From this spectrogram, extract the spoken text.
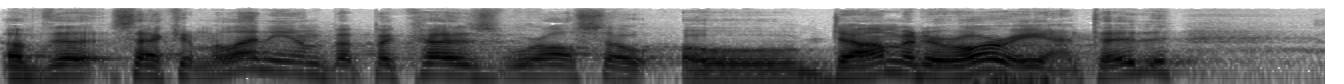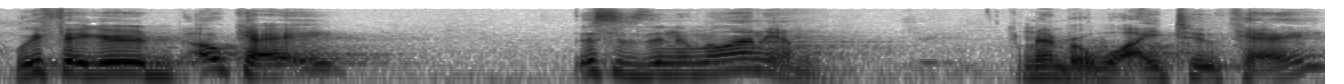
of the second millennium. But because we're also odometer oriented, we figured, okay, this is the new millennium. Remember Y2K,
